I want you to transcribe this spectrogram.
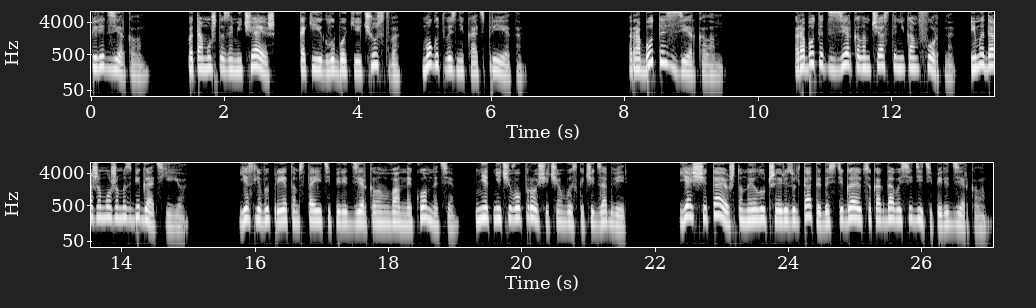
перед зеркалом, потому что замечаешь, какие глубокие чувства могут возникать при этом. Работа с зеркалом. Работать с зеркалом часто некомфортно, и мы даже можем избегать ее. Если вы при этом стоите перед зеркалом в ванной комнате, нет ничего проще, чем выскочить за дверь. Я считаю, что наилучшие результаты достигаются, когда вы сидите перед зеркалом.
